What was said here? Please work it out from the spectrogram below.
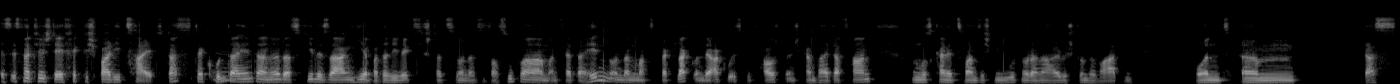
es ist natürlich der Effekt, ich spare die Zeit. Das ist der Grund Mhm. dahinter, ne, dass viele sagen, hier Batteriewechselstation, das ist auch super, man fährt da hin und dann macht es klack, klack und der Akku ist getauscht und ich kann weiterfahren und muss keine 20 Minuten oder eine halbe Stunde warten. Und ähm, das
